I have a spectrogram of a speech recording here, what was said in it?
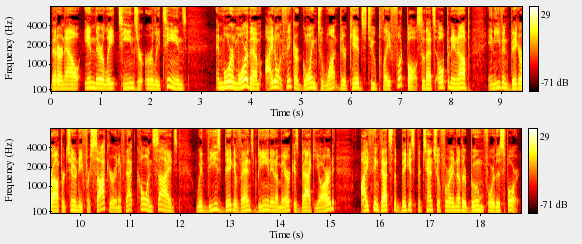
that are now in their late teens or early teens. And more and more of them, I don't think, are going to want their kids to play football. So that's opening up an even bigger opportunity for soccer. And if that coincides with these big events being in America's backyard, I think that's the biggest potential for another boom for this sport.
